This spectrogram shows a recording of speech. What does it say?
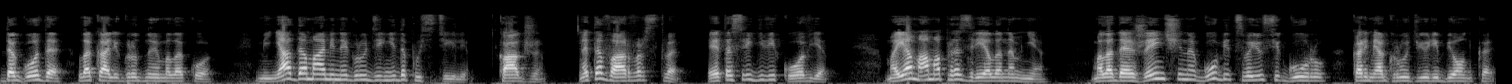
до года лакали грудное молоко. Меня до маминой груди не допустили. Как же? Это варварство, это средневековье. Моя мама прозрела на мне. Молодая женщина губит свою фигуру, кормя грудью ребенка.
